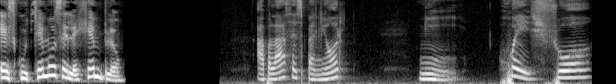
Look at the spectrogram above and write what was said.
Escuchemos el ejemplo. ¿Hablas español? ¿Ni hui shuo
